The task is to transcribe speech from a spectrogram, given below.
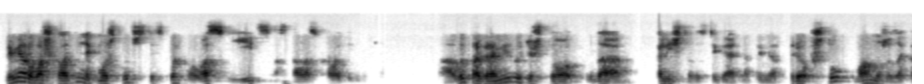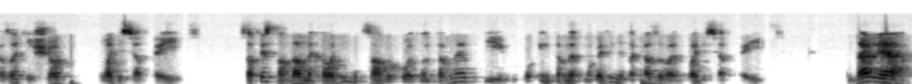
К примеру, ваш холодильник может вычислить, сколько у вас яиц осталось в холодильнике. А вы программируете, что когда количество достигает, например, трех штук, вам нужно заказать еще два десятка яиц. Соответственно, данный холодильник сам выходит в интернет и в интернет-магазине заказывает два десятка яиц. Далее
